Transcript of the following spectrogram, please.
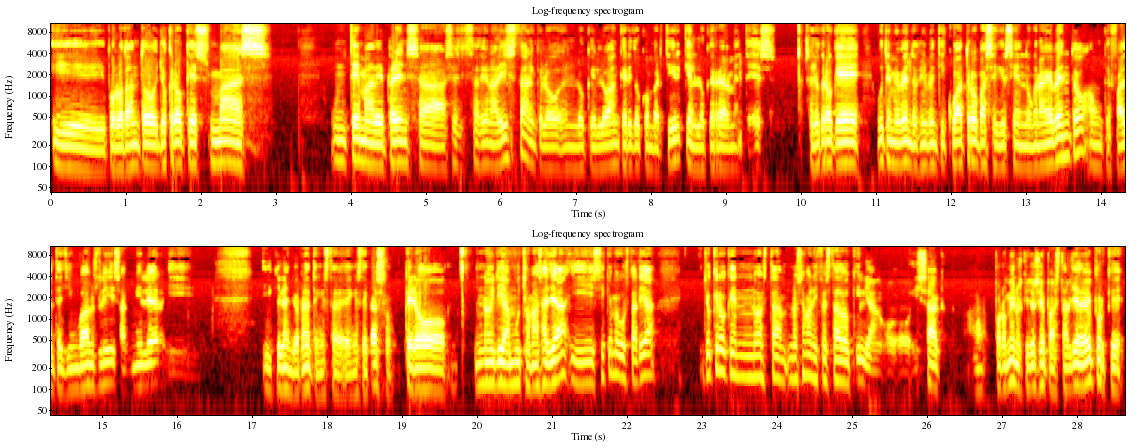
y por lo tanto yo creo que es más un tema de prensa sensacionalista en, que lo, en lo que lo han querido convertir que en lo que realmente es. O sea, yo creo que UTMB en 2024 va a seguir siendo un gran evento, aunque falte Jim Walmsley, Zach Miller y, y Kylian Jornet en este, en este caso. Pero no iría mucho más allá y sí que me gustaría, yo creo que no, está, no se ha manifestado Kylian o Isaac, por lo menos que yo sepa hasta el día de hoy, porque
